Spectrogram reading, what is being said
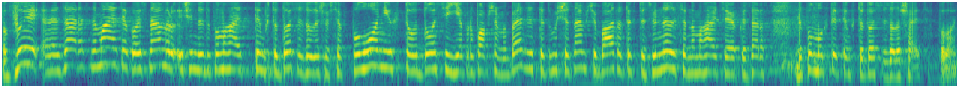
Ви е, зараз не маєте якогось наміру і чи не допомагаєте тим, хто досі залишився в полоні, хто досі є пропавшими безвісти, тому що знаємо, що багато тих, хто звільнилися, намагаються якось зараз допомогти тим, хто досі залишається в полоні.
